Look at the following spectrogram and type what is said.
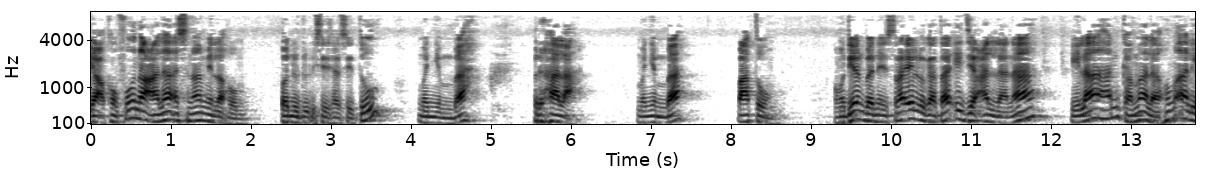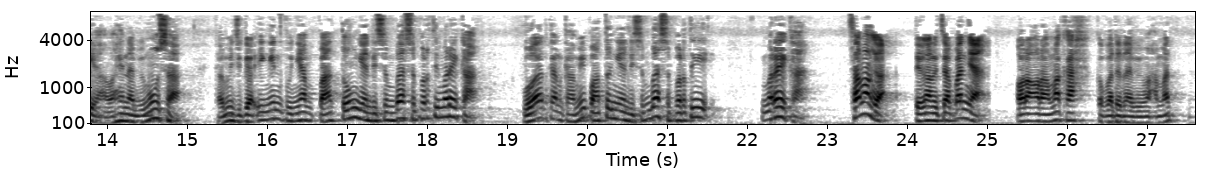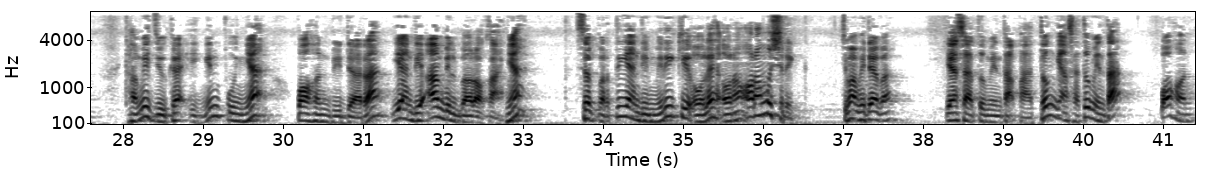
Yaqufuna ala asnamilahum penduduk desa situ menyembah berhala menyembah patung. Kemudian Bani Israel berkata ij'al lana ilahan kama lahum wahai Nabi Musa kami juga ingin punya patung yang disembah seperti mereka. Buatkan kami patung yang disembah seperti mereka. Sama enggak dengan ucapannya orang-orang Makkah kepada Nabi Muhammad? Kami juga ingin punya pohon bidara yang diambil barokahnya seperti yang dimiliki oleh orang-orang musyrik. Cuma beda apa? Yang satu minta patung, yang satu minta pohon.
